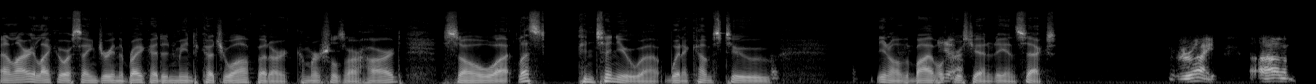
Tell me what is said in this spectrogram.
And Larry, like I was saying during the break, I didn't mean to cut you off, but our commercials are hard. So uh, let's continue uh, when it comes to, you know, the Bible, Yeah. Christianity, and sex. Right. Um,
